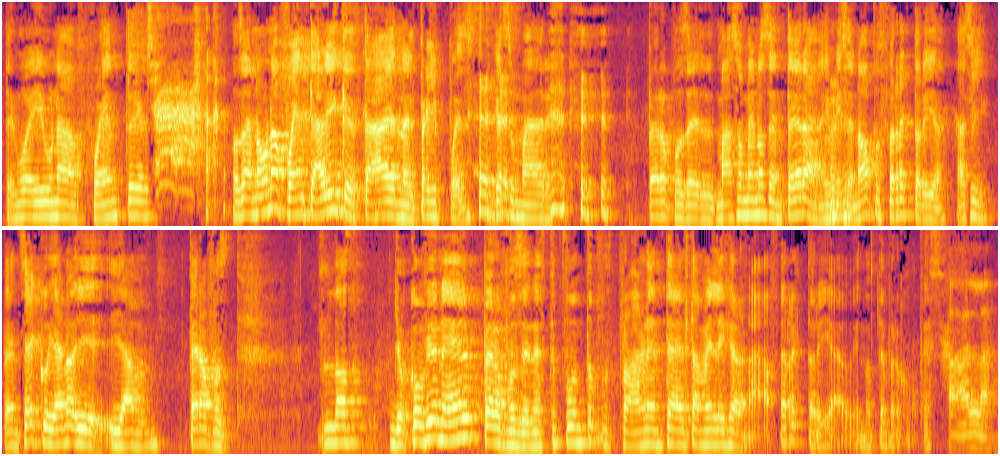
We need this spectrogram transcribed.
Tengo ahí una fuente. O sea, no una fuente, alguien que está en el PRI, pues, que es su madre. Pero pues él más o menos se entera y me dice, no, pues fue rectoría. Así, en seco, ya no, y, y ya. Pero pues, no, yo confío en él, pero pues en este punto, pues probablemente a él también le dijeron, ah, fue rectoría, güey, no te preocupes. Ala.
